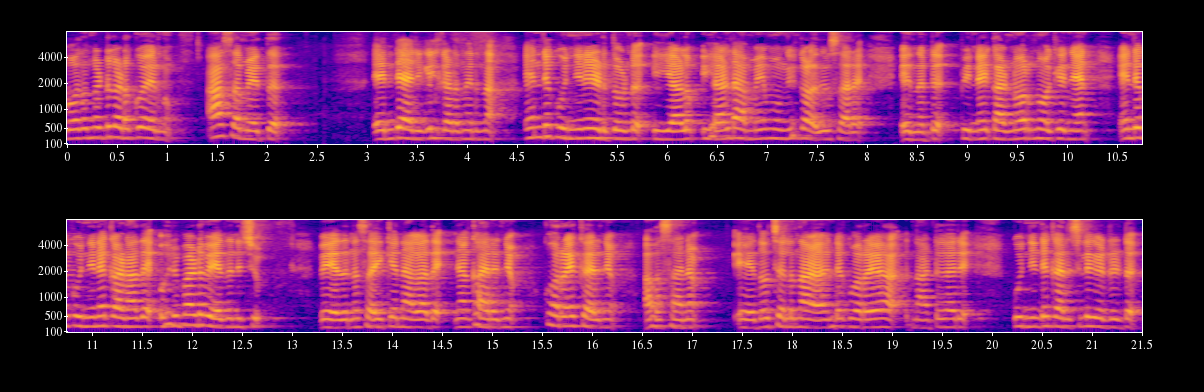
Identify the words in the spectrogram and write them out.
ബോധം കെട്ട് കിടക്കുമായിരുന്നു ആ സമയത്ത് എന്റെ അരികിൽ കിടന്നിരുന്ന എന്റെ കുഞ്ഞിനെ എടുത്തുകൊണ്ട് ഇയാളും ഇയാളുടെ അമ്മയും മുങ്ങിക്കളഞ്ഞു സാറേ. എന്നിട്ട് പിന്നെ കണ്ണുറന്ന് നോക്കിയ ഞാൻ എന്റെ കുഞ്ഞിനെ കാണാതെ ഒരുപാട് വേദനിച്ചു. വേദന സഹിക്കാനാകാതെ ഞാൻ കരഞ്ഞു കുറേ കരഞ്ഞു. അവസാനം ഏതോ ചില എന്റെ കുറേ നാട്ടുകാർ കുഞ്ഞിന്റെ കരച്ചിൽ കേട്ടിട്ട്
